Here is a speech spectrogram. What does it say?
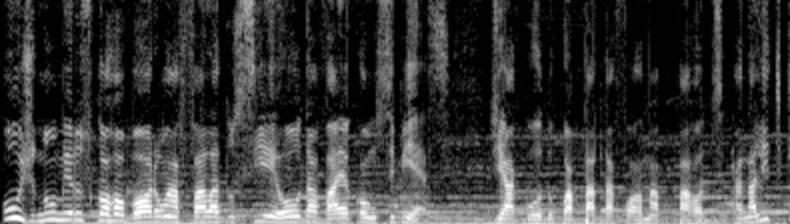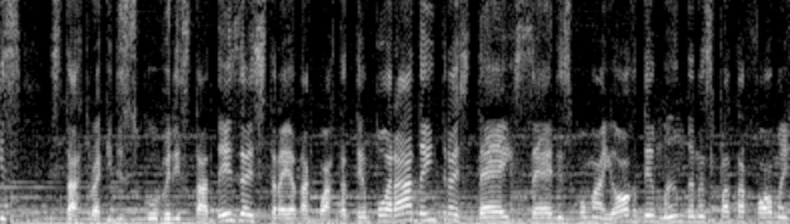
Os números corroboram a fala do CEO da Viacom CBS. De acordo com a plataforma Parrot Analytics, Star Trek Discovery está desde a estreia da quarta temporada entre as 10 séries com maior demanda nas plataformas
